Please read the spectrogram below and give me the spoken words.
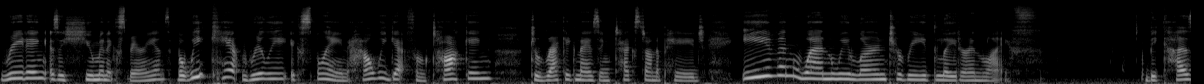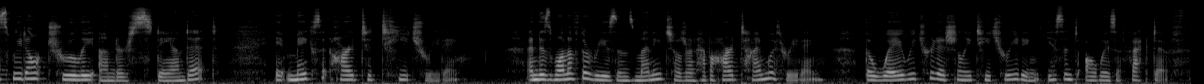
Reading is a human experience, but we can't really explain how we get from talking to recognizing text on a page, even when we learn to read later in life. Because we don't truly understand it, it makes it hard to teach reading and is one of the reasons many children have a hard time with reading. The way we traditionally teach reading isn't always effective.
